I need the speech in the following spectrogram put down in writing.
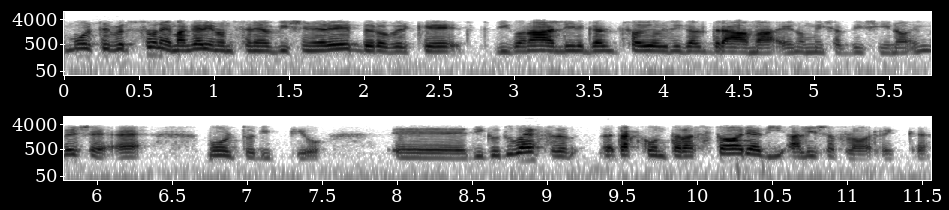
molte persone magari non se ne avvicinerebbero perché dicono ah, legal, so io legal drama e non mi ci avvicino, invece è molto di più. Eh, di Good West racconta la storia di Alicia Florrick,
